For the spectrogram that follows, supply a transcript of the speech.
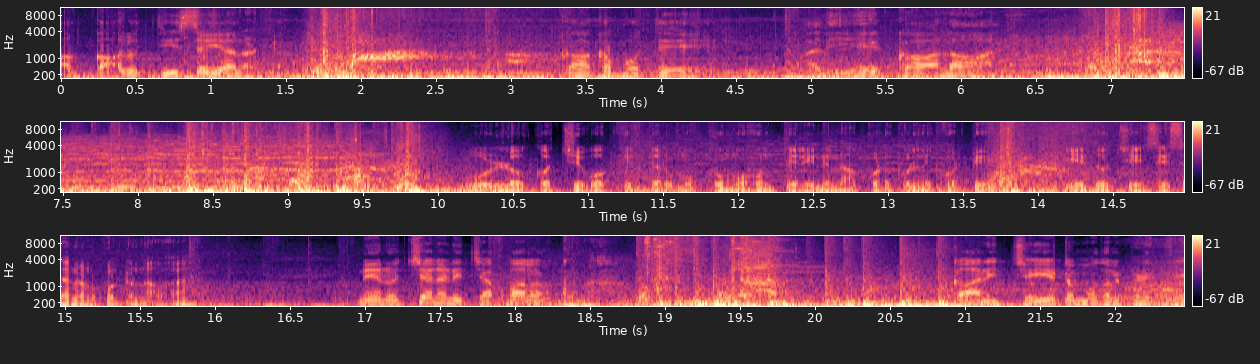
ఆ కాలు తీసేయాలంట. కాకపోతే అది ఏ కాలా అని ఊళ్ళోకొచ్చి ఒక్కిద్దరు ముక్కు మొహం తెలియని నా కొడుకుల్ని కొట్టి ఏదో చేసేసాననుకుంటున్నావా? నేను వచ్చానని చెప్పాలనుకున్నా. కానీ చెయ్యటం మొదలు పెడితే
